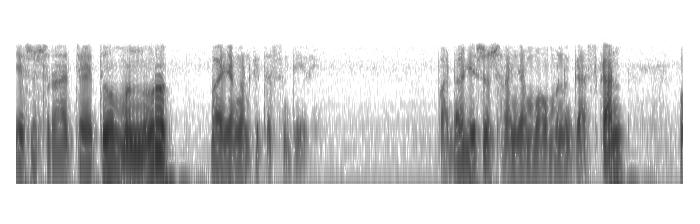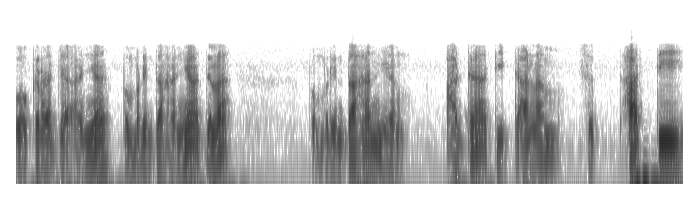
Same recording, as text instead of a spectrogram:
Yesus raja itu menurut bayangan kita sendiri. Padahal Yesus hanya mau menegaskan bahwa kerajaannya, pemerintahannya adalah pemerintahan yang ada di dalam hati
